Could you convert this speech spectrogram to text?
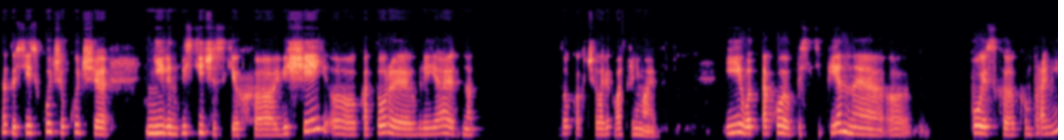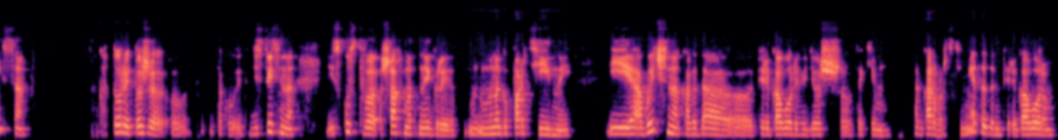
Ну, то есть есть куча-куча нелингвистических э, вещей, которые влияют на то, как человек воспринимает. И вот такое постепенное поиск компромисса – который тоже э, такой, действительно искусство шахматной игры, многопартийный. И обычно, когда э, переговоры ведешь э, таким так, гарвардским методом, переговором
